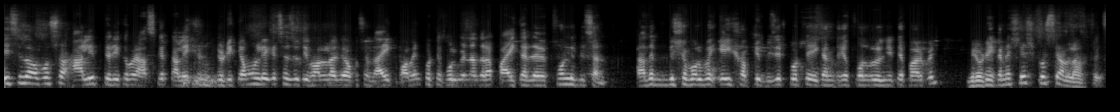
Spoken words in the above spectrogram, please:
এই ছিল অবশ্য আলিফ টেলিকমের আজকের কালেকশন ভিডিওটি কেমন লেগেছে যদি ভালো লাগে অবশ্যই লাইক কমেন্ট করতে বলবেন না। যারা পাইকারি দামে ফোন নিতে চান তাদের উদ্দেশ্যে বলব এই শপটি ভিজিট করতে এখান থেকে ফোনগুলো নিতে পারবেন। ভিডিওটি এখানে শেষ করছি। আল্লাহ হাফেজ।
